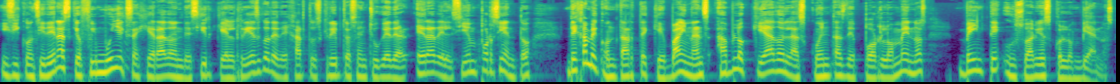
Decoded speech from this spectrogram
Y si consideras que fui muy exagerado en decir que el riesgo de dejar tus criptos en Together era del 100%, déjame contarte que Binance ha bloqueado las cuentas de por lo menos 20 usuarios colombianos,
